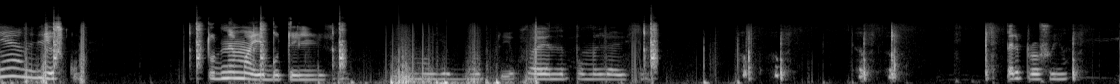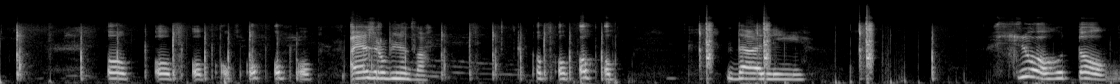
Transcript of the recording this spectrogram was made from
Ні, не ліжку. Тут не має бути ліжко. Тут має бути, якщо я не помиляюся. Хоп, хоп. Хоп, хоп. Перепрошую. Оп, оп, оп, оп, оп, оп, оп. А я зроблю на два. Оп, оп, оп, оп. Далі. Все, готово.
